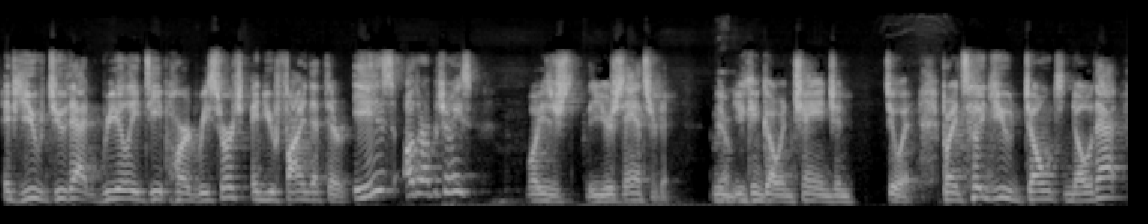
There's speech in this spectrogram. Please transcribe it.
if you do that really deep hard research and you find that there is other opportunities well you just you just answered it. I mean, yep. you can go and change and do it. But until you don't know that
